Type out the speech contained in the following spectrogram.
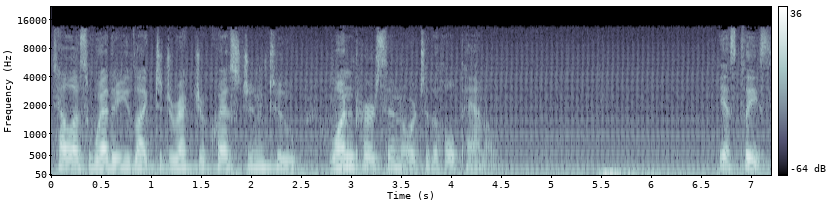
tell us whether you'd like to direct your question to one person or to the whole panel. Yes, please.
